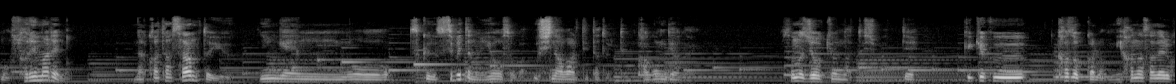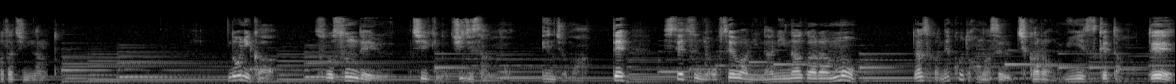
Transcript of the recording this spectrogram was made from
もうそれまでの中田さんという人間を作る全ての要素が失われていたと言っても過言ではない。そんな状況になってしまって結局家族から見放される形になると。どうにかその住んでいる地域の知事さんの援助もあって施設にお世話になりながらもなぜか猫と話せる力を身につけたので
